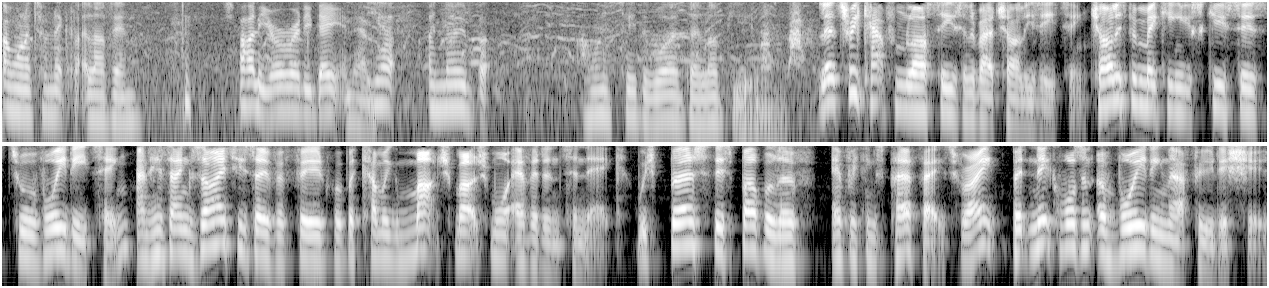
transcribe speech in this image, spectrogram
I want to tell Nick that I love him. Charlie, you're already dating him. Yeah, I know, but I want to say the words I love you. Let's recap from last season about Charlie's eating. Charlie's been making excuses to avoid eating, and his anxieties over food were becoming much, much more evident to Nick, which burst this bubble of everything's perfect, right? But Nick wasn't avoiding that food issue.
